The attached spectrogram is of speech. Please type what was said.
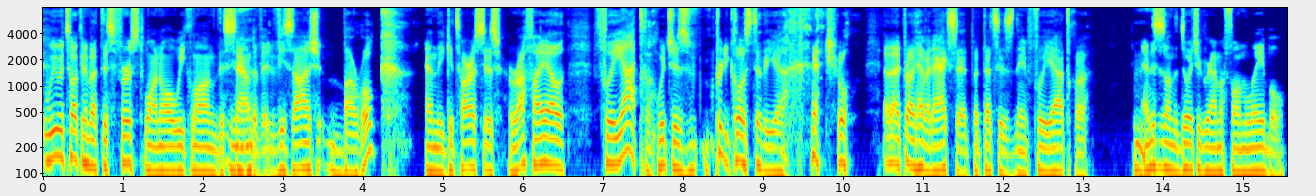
we were talking about this first one all week long. The sound Yeah. of it, Visages Baroques, and the guitarist is Raphael Feuillatre, which is pretty close to the uh, actual. I probably have an accent, but that's his name, Feuillatre. Hmm. And this is on the Deutsche Grammophon label.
